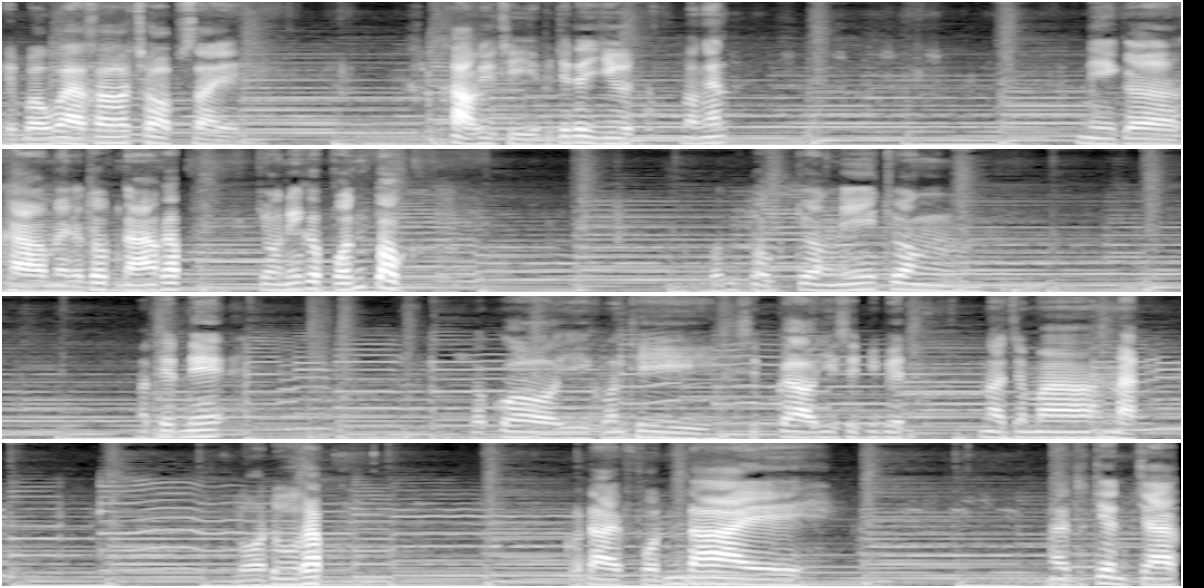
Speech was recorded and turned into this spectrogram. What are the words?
เห็นบอกว่าเขาชอบใส่ข้าวทีๆมันจะได้ยืดว่างั้น นี่ก็ข้าวไม่กระทบหนาวครับช่วงนี้ก็ฝนตก นตกช่วงนี้ช่วงอาทิตย์นี้ แล้วก็อีกวันที่ 19 20 21น่าจะมาหนัก รอดูครับ ก็ได้ฝนได้ไนโตรเจนจาก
